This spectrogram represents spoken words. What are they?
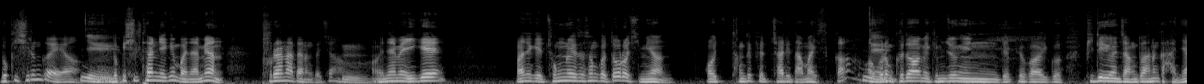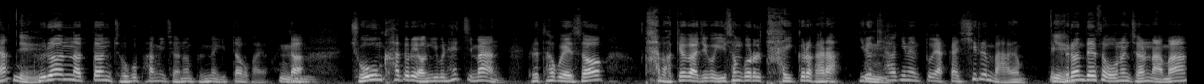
놓기 싫은 거예요. 예. 놓기 싫다는 얘기는 뭐냐면 불안하다는 거죠. 음. 왜냐하면 이게 만약에 종로에서 선거 떨어지면 어, 당대표 자리 남아있을까? 어, 네. 어, 그럼 그 다음에 김종인 대표가 이거 비대위원장도 하는 거 아니야? 네. 그런 어떤 조급함이 저는 분명히 있다고 봐요. 그러니까 음. 좋은 카드로 영입은 했지만 그렇다고 해서 다 맡겨가지고 이 선거를 다 이끌어 가라. 이렇게 음. 하기는 또 약간 싫은 마음. 예. 그런 데서 오는 저는 아마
